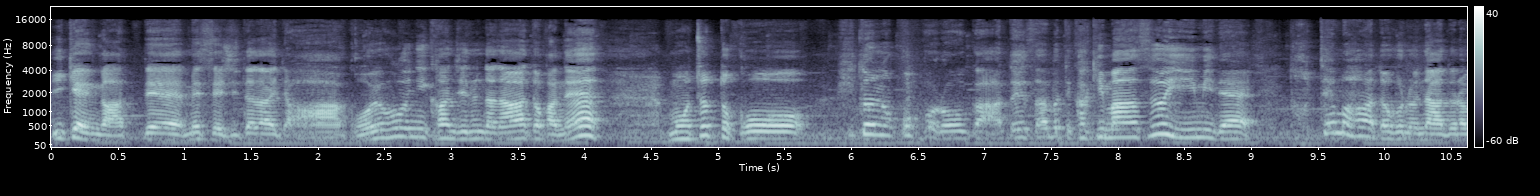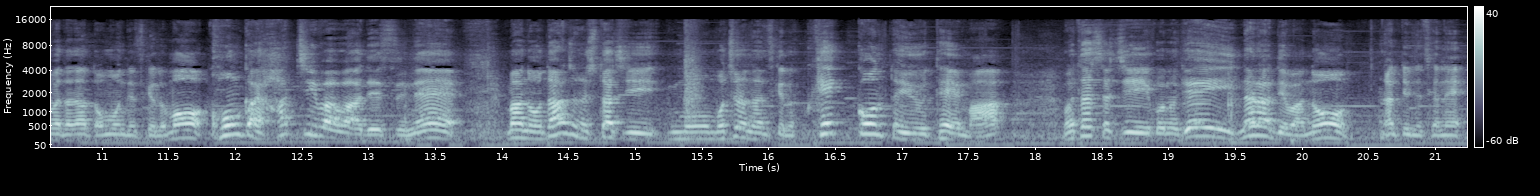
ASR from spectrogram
意見があってメッセージいただいてああこういう風に感じるんだなとかね。もうちょっとこう人の心をガーッと揺さぶって書きますいい意味で。とてもハートフルなドラマだなと思うんですけども今回8話はですね、まあ、の男女の人たちももちろんなんですけど結婚というテーマ私たちこのゲイならではのなんていうんですかね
